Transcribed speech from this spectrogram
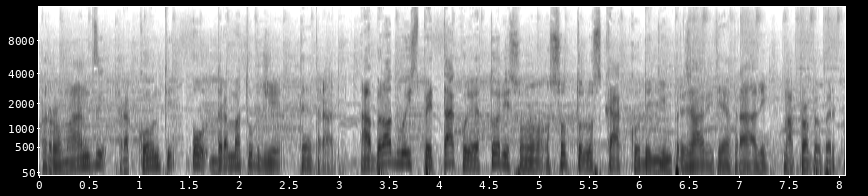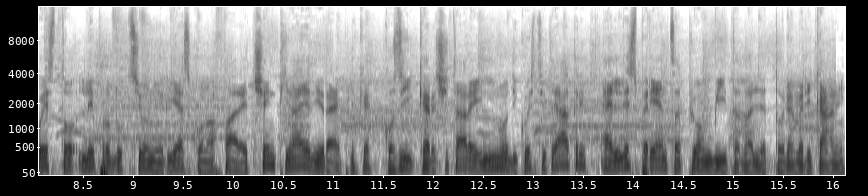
romanzi, racconti o drammaturgie teatrali. A Broadway spettacoli e attori sono sotto lo scacco degli impresari teatrali, ma proprio per questo le produzioni riescono a fare centinaia di repliche, così che recitare in uno di questi teatri è l'esperienza più ambita dagli attori americani.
